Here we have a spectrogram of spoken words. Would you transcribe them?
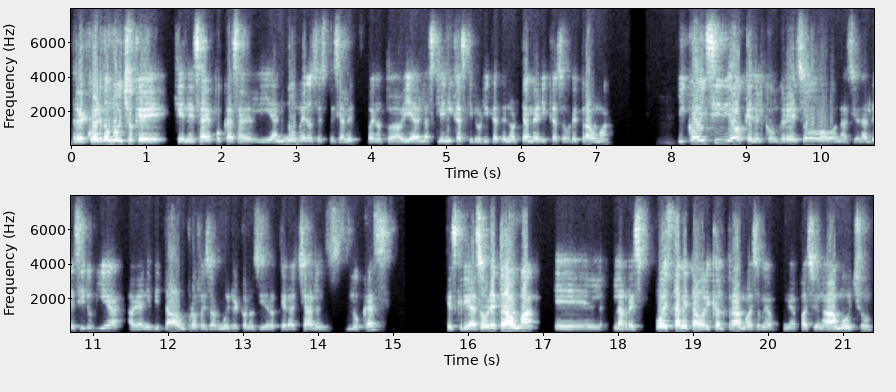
Recuerdo mucho que, en esa época salían números especiales, bueno, todavía en las clínicas quirúrgicas de Norteamérica sobre trauma y coincidió que en el Congreso Nacional de Cirugía habían invitado a un profesor muy reconocido que era Charles Lucas, que escribía sobre trauma la respuesta metabólica al trauma, eso me, apasionaba mucho,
